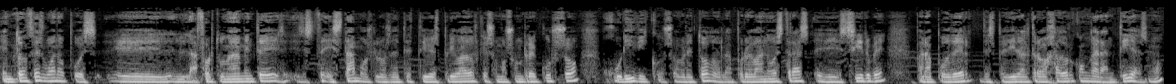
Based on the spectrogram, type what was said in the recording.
Entonces, bueno, pues eh, afortunadamente estamos los detectives privados, que somos un recurso jurídico, sobre todo. La prueba nuestra eh, sirve para poder despedir al trabajador con garantías, ¿no?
